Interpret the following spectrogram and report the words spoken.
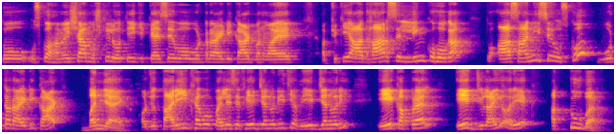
तो उसको हमेशा मुश्किल होती है कि कैसे वो वोटर आईडी कार्ड बनवाए। अब चूँकि आधार से लिंक होगा तो आसानी से उसको वोटर आईडी कार्ड बन जाएगा। और जो तारीख है वो पहले सिर्फ़ एक जनवरी थी, अब एक जनवरी, एक अप्रैल, एक जुलाई और एक अक्टूबर।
